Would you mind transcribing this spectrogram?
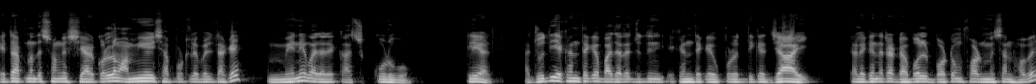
এটা আপনাদের সঙ্গে শেয়ার করলাম। আমিও এই সাপোর্ট লেভেলটাকে মেনে বাজারে কাজ করব। ক্লিয়ার আর যদি এখান থেকে বাজারে যদি এখান থেকে উপরের দিকে যাই, তাহলে এখানে একটা ডাবল বটম ফরমেশন হবে।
